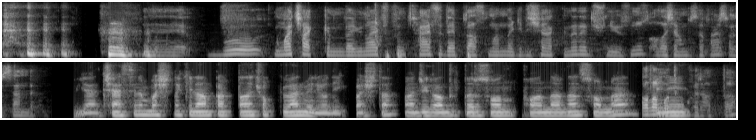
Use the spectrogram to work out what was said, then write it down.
ee, bu maç hakkında United'ın Chelsea deplasmanına gidişi hakkında ne düşünüyorsunuz? Alaşan bu sefer söz sende. Yani Chelsea'nin başındaki Lampard bana çok güven veriyordu ilk başta. Ancak aldıkları son puanlardan sonra beni Alamadıkları hatta.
